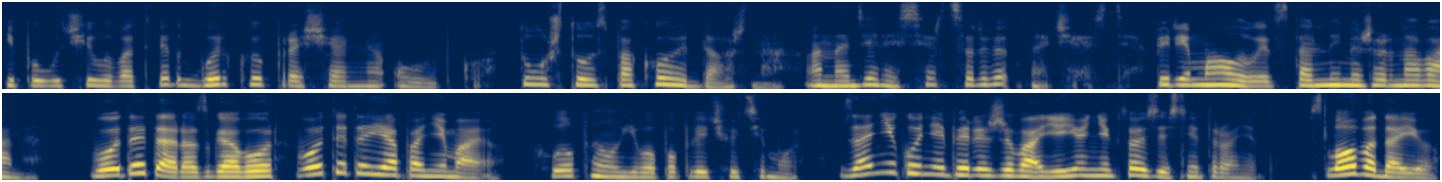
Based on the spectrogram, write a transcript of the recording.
и получила в ответ горькую прощальную улыбку. Ту, что успокоить должна, а на деле сердце рвет на части. Перемалывает стальными жерновами. «Вот это разговор, вот это я понимаю», — хлопнул его по плечу Тимур. «За Нику не переживай, ее никто здесь не тронет. Слово даю».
